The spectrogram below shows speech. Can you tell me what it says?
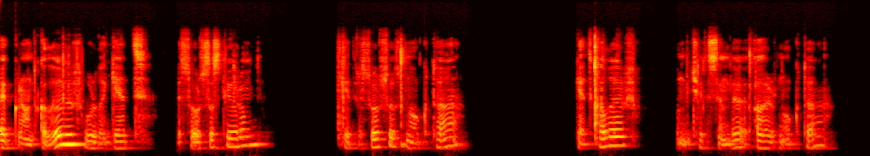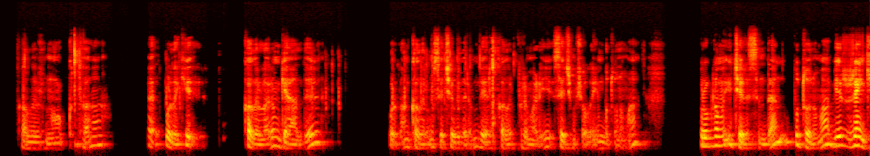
background color. Burada get resources diyorum. Get resources nokta get color. Bunun içerisinde r nokta color nokta evet buradaki color'larım geldi. Buradan color'ımı seçebilirim. Diyelim color primary'yi seçmiş olayım butonuma. Programı içerisinden butonuma bir renk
